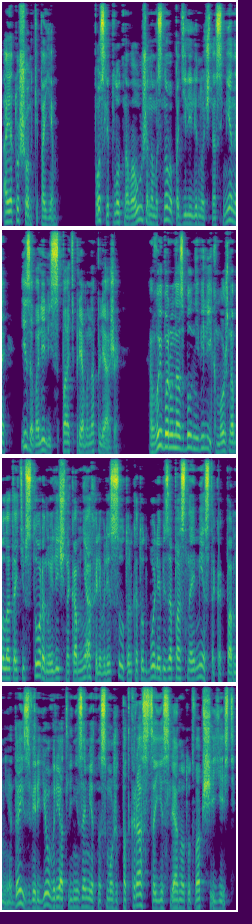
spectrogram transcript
а я тушенки поем». После плотного ужина мы снова поделили ночь на смены и завалились спать прямо на пляже. Выбор у нас был невелик, можно было отойти в сторону и лечь на камнях или в лесу, только тут более безопасное место, как по мне, да и зверье вряд ли незаметно сможет подкрасться, если оно тут вообще есть.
